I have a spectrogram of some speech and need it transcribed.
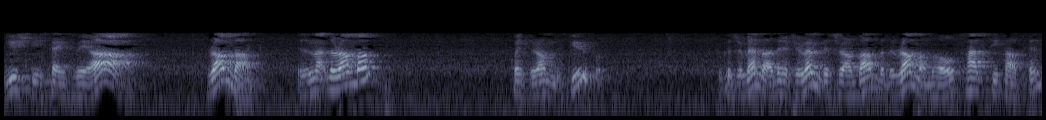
you should be saying to me, ah, Rambam. Isn't that the Rambam? According to the Rambam, it's beautiful. Because remember, I don't know if you remember this Rambam, but the Rambam holds, has Paskin.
